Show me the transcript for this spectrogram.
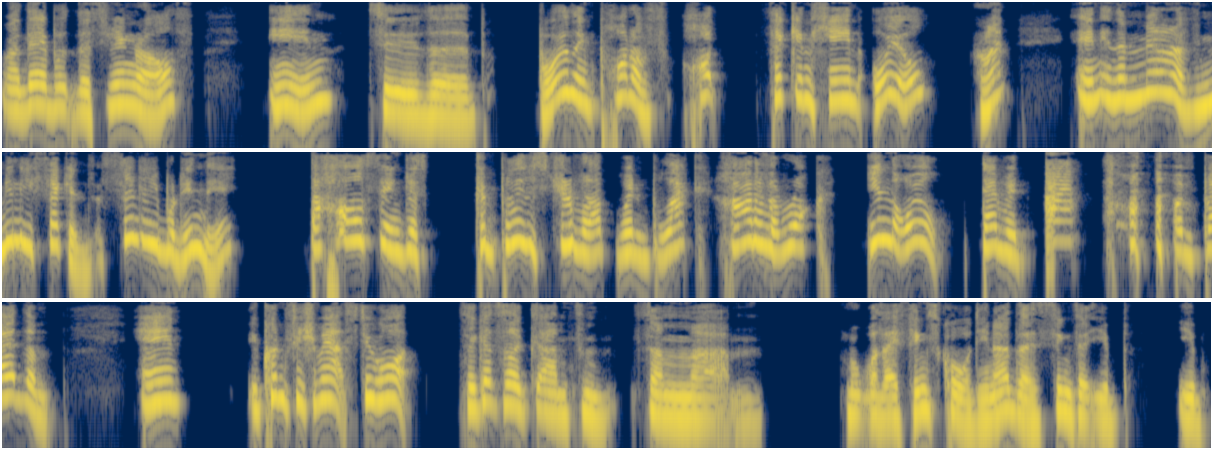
my dad put the spring rolls in to the boiling pot of hot second hand oil, right? And in a matter of milliseconds, as soon as you put it in there, the whole thing just completely shriveled up, went black, hard as a rock, in the oil. Dad went, ah, I've burnt them. And you couldn't fish them out. It's too hot. So he gets like, um, some, some, um, what were they things called? You know, those things that you, you,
